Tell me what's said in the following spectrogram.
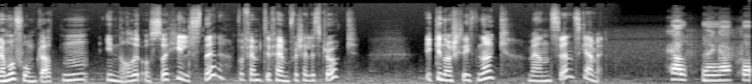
Grammofonplaten inneholder også hilsener på 55 forskjellige språk. Ikke norsk riktignok, men svensk er med. Hilsninger fra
